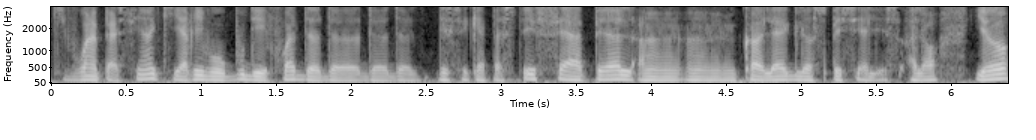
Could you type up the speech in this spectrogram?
qui voit un patient qui arrive au bout des fois de, de, de, de ses capacités, fait appel à un, un collègue là, spécialiste. Alors, il y a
